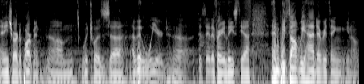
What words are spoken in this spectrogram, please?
an HR department, um, which was uh, a bit weird, uh, to say the very least. Yeah, and we thought we had everything, you know,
